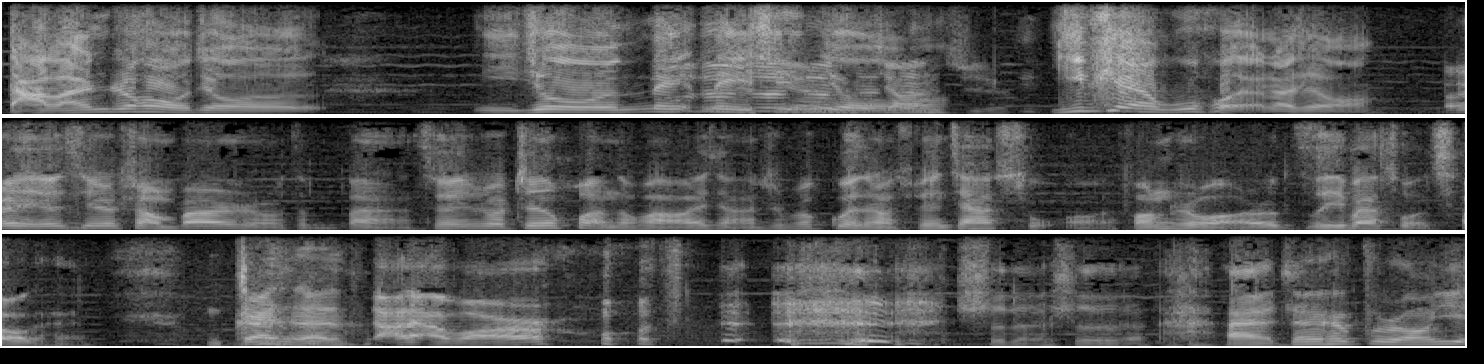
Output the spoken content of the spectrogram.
打完之后就你就内内心就。一片无悔了，就而且尤其是上班的时候怎么办？所以说真换的话，我还想是不是柜子上全加锁，防止我儿子自己把锁撬开，摘起来打俩玩儿。是的，是的，哎，真是不容易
